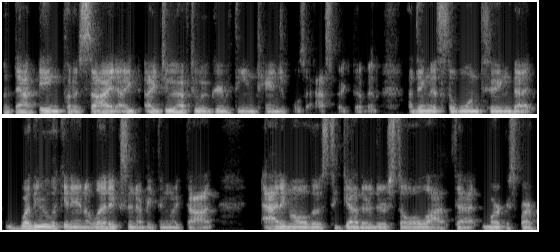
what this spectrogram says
but that being put aside, I, I do have to agree with the intangibles aspect of it. I think that's the one thing that, whether you look at analytics and everything like that, adding all those together, there's still a lot that Marcus Smart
